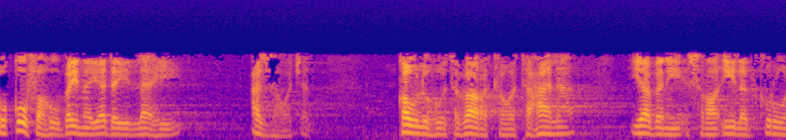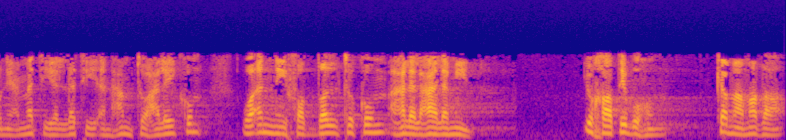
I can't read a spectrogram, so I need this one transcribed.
وقوفه بين يدي الله عز وجل. قوله تبارك وتعالى يا بني إسرائيل اذكروا نعمتي التي أنعمت عليكم وأني فضلتكم على العالمين. يخاطبهم كما مضى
